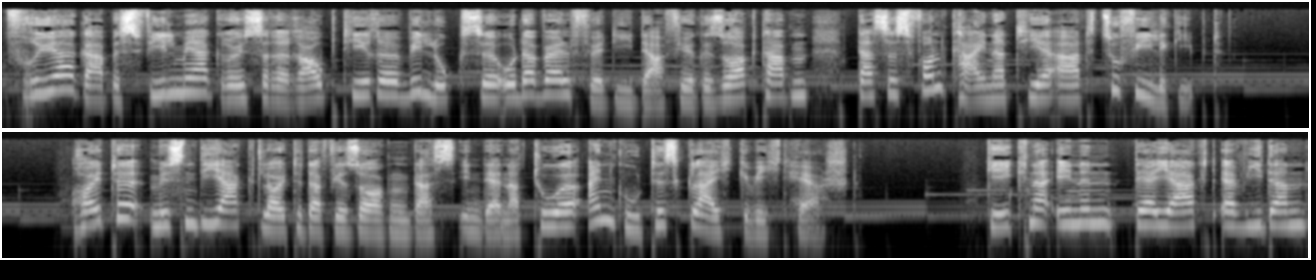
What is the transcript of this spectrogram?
Früher gab es viel mehr größere Raubtiere wie Luchse oder Wölfe, die dafür gesorgt haben, dass es von keiner Tierart zu viele gibt. Heute müssen die Jagdleute dafür sorgen, dass in der Natur ein gutes Gleichgewicht herrscht. Gegnerinnen der Jagd erwidern,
